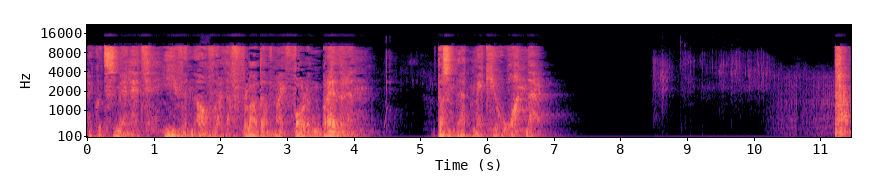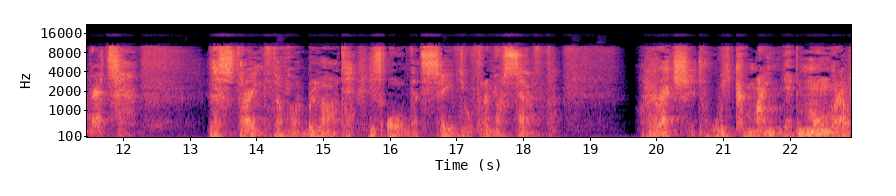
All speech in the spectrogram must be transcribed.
I could smell it even over the flood of my fallen brethren. Doesn't that make you wonder? Puppet! The strength of your blood is all that saved you from yourself. Wretched, weak-minded mongrel.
